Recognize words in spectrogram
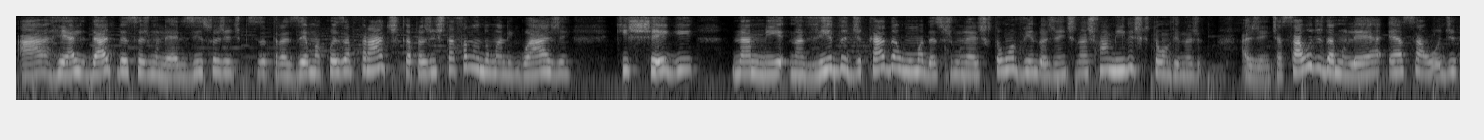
à realidade dessas mulheres. Isso a gente precisa trazer uma coisa prática para a gente estar falando uma linguagem que chegue na, me- na vida de cada uma dessas mulheres que estão ouvindo a gente, nas famílias que estão ouvindo a ge- a gente. A saúde da mulher é a saúde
